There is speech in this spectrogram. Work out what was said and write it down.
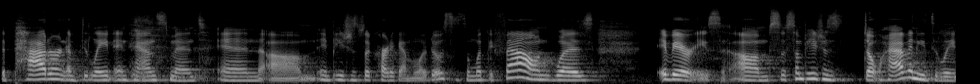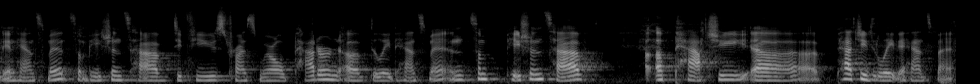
the pattern of delayed enhancement in um, in patients with cardiac amyloidosis. And what they found was it varies. Um, so some patients don't have any delayed enhancement. Some patients have diffuse transmural pattern of delayed enhancement, and some patients have a patchy, uh, patchy delayed enhancement.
